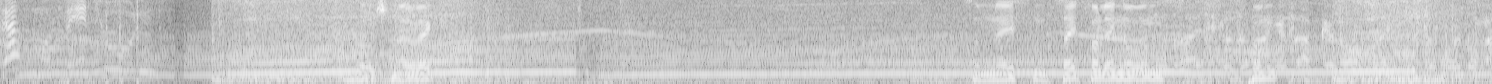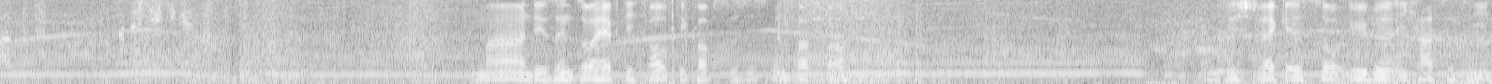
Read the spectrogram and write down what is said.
Das muss wehtun. So, schnell weg. Zum nächsten Zeitverlängerungspunkt. Mann, die sind so heftig drauf, die Cops, das ist unfassbar. Und die Strecke ist so übel, ich hasse sie.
